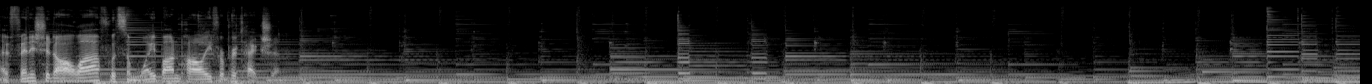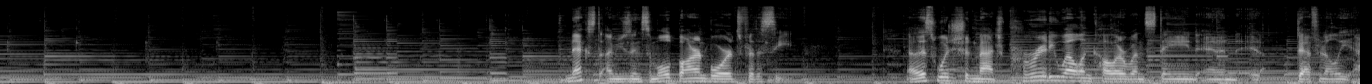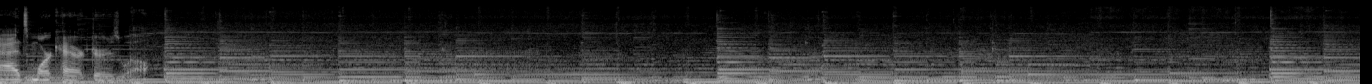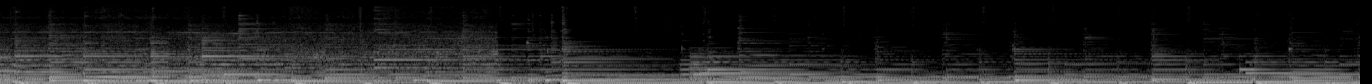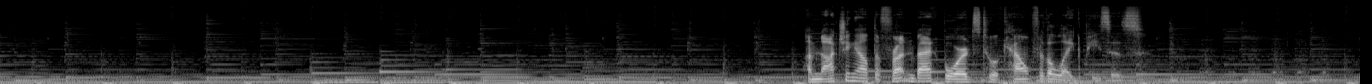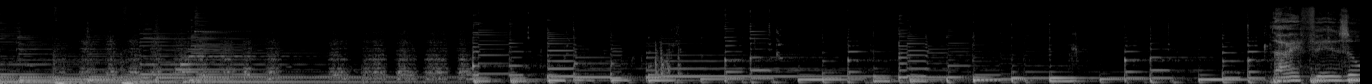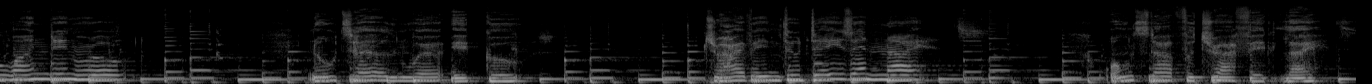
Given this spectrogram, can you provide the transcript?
I finish it all off with some wipe on poly for protection. Next, I'm using some old barn boards for the seat. Now this wood should match pretty well in color when stained and it definitely adds more character as well. I'm notching out the front and back boards to account for the leg pieces. Life is a winding road, no telling where it goes. Driving through stop for traffic lights.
